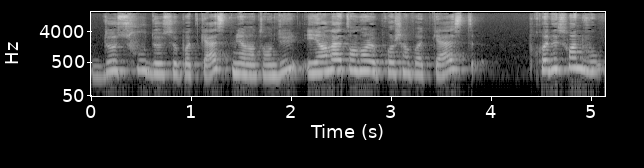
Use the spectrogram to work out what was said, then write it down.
dessous de ce podcast, bien entendu. Et en attendant le prochain podcast, Prenez soin de vous.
